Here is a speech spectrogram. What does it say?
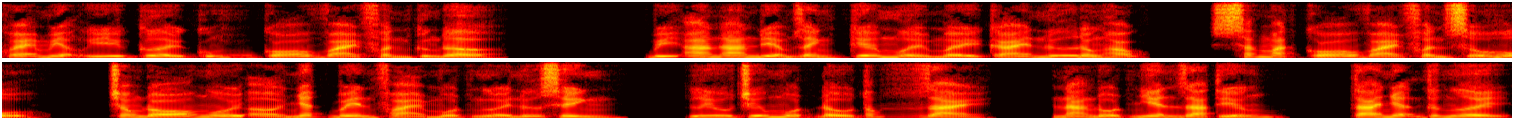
khỏe miệng ý cười cũng có vài phần cứng đờ. Bị An An điểm danh kia mười mấy cái nữ đồng học, sắc mặt có vài phần xấu hổ, trong đó ngồi ở nhất bên phải một người nữ sinh, lưu trữ một đầu tóc dài, nàng đột nhiên ra tiếng, ta nhận thức ngươi,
